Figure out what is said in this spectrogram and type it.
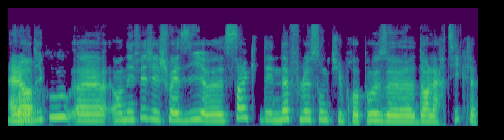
Alors du coup, euh, en effet, j'ai choisi euh, cinq des neuf leçons que tu proposes dans l'article.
